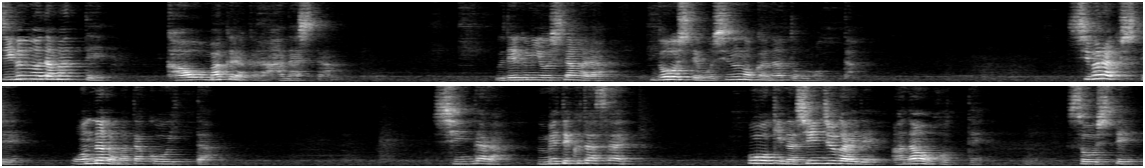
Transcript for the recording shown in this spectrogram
自分は黙って顔を枕から離した。腕組みをしながらどうしても死ぬのかなと思った。しばらくして女がまたこう言った。死んだら埋めてください。大きな真珠貝で穴を掘ってそうして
